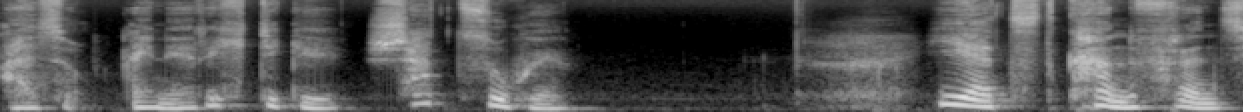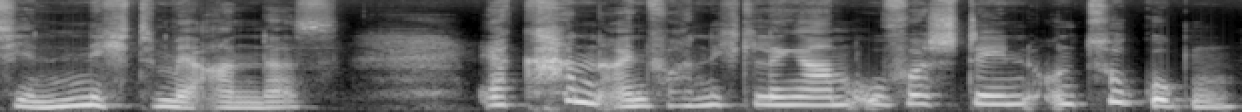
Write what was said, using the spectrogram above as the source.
Also eine richtige Schatzsuche. Jetzt kann Fränzchen nicht mehr anders. Er kann einfach nicht länger am Ufer stehen und zugucken.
